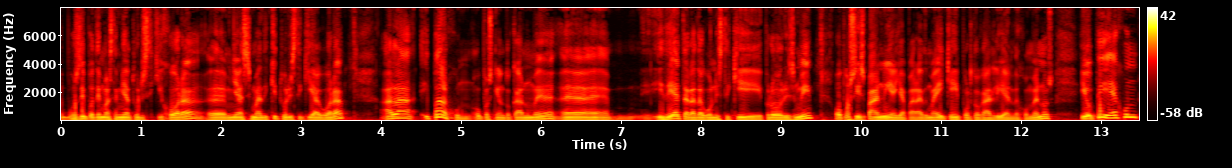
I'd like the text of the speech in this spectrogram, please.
οπωσδήποτε είμαστε μια τουριστική χώρα, ε, μια σημαντική τουριστική αγορά, αλλά υπάρχουν, όπως και να το κάνουμε, ε, ιδιαίτερα ανταγωνιστικοί προορισμοί, όπως η Ισπανία για παράδειγμα ή και η Πορτογαλία ενδεχομένως, οι οποίοι έχουν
